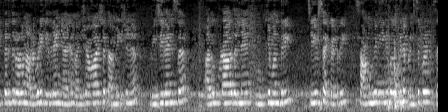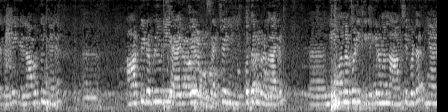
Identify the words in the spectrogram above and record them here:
ഇത്തരത്തിലുള്ള നടപടിക്കെതിരെ ഞാൻ മനുഷ്യാവകാശ കമ്മീഷന് വിജിലൻസ് അതുകൂടാതെ തന്നെ മുഖ്യമന്ത്രി ചീഫ് സെക്രട്ടറി സാമൂഹ്യനീതി വകുപ്പിന്റെ പ്രിൻസിപ്പൽ സെക്രട്ടറി എല്ലാവർക്കും ഞാൻ R P W D act section മുപ്പത്തെട്ട് പ്രകാരം നിയമ നടപടി സ്വീകരിക്കണമെന്ന് ആവശ്യപ്പെട്ട് ഞാൻ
